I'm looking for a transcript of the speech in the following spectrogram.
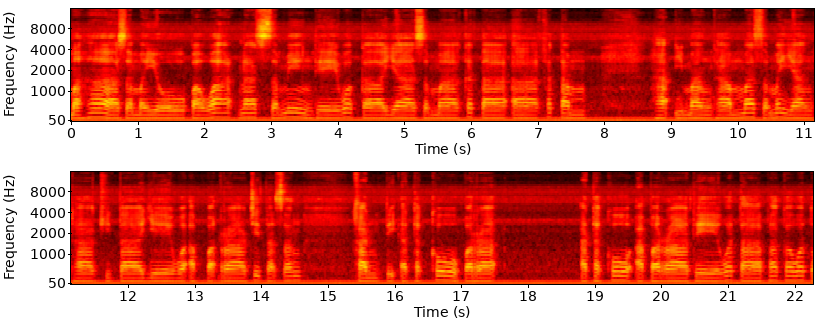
มหาสมโยปวะนัสมิงเทวกายาสมาคตาอาคตัมหะอิมังธรรมสมยังทาคิตาเยวะอัปปราชิตสังคันติอัตโคประอัตโคอัปปราเทวตาภควโต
